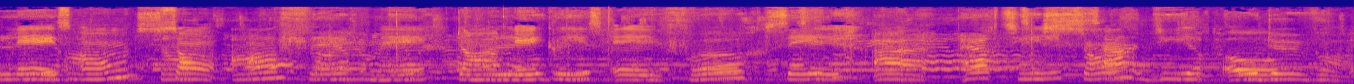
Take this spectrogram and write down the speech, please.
Les hommes sont enfermés dans l'église et forcés à partir sans dire au devoir.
